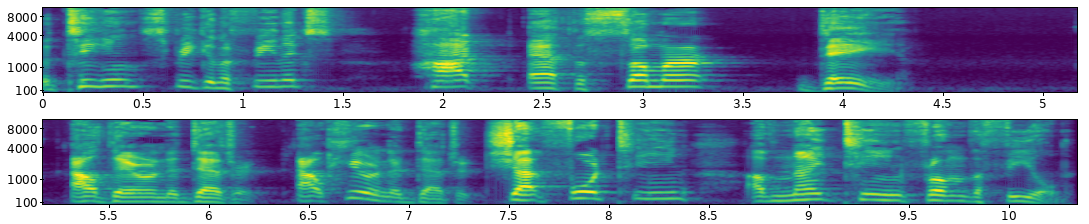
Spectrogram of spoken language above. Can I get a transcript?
The team, speaking of Phoenix, hot at the summer day out there in the desert, out here in the desert. Shot 14 of 19 from the field.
